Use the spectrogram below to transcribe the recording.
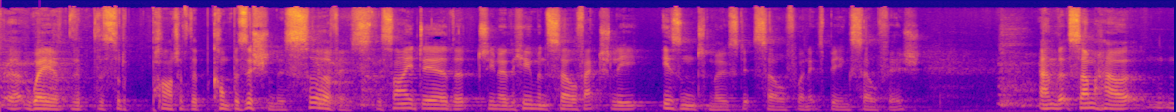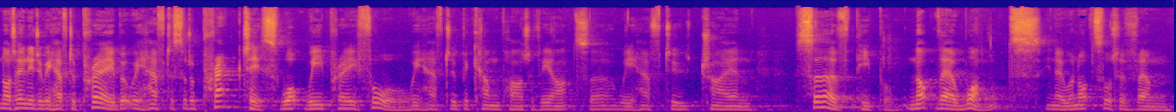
uh, way of the, the sort of part of the composition is service. This idea that you know the human self actually isn't most itself when it's being selfish, and that somehow not only do we have to pray, but we have to sort of practice what we pray for. We have to become part of the answer. We have to try and serve people, not their wants. You know, we're not sort of um,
